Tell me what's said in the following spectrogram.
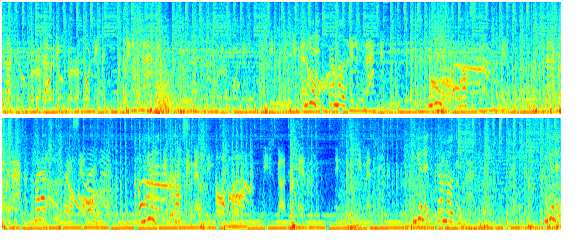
Flak Trooper report. Trooper reporting. Little black. Unit promoted. Unit lost. Paratroopers ready. Unit lost. This gun will be messy. Unit promoted. Unit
